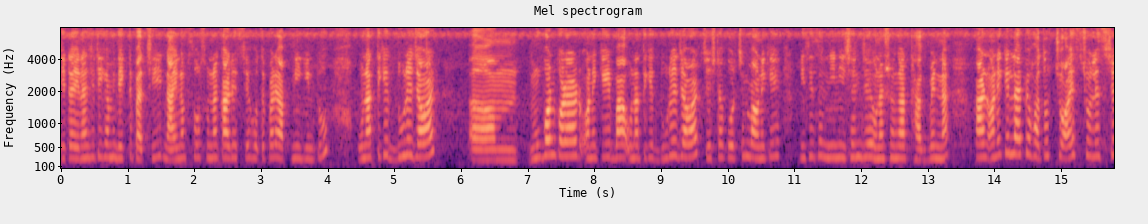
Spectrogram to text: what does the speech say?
যেটা এনার্জেটিক আমি দেখতে পাচ্ছি নাইন অফ সোর্স ওনার কার্ড এসছে। হতে পারে আপনি কিন্তু ওনার থেকে দূরে যাওয়ার মুভ অন করার অনেকে বা ওনার থেকে দূরে যাওয়ার চেষ্টা করছেন বা অনেকে ডিসিশন নিয়ে নিয়েছেন যে ওনার সঙ্গে আর থাকবেন না। কারণ অনেকের লাইফে হয়তো চয়েস চলে এসছে।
